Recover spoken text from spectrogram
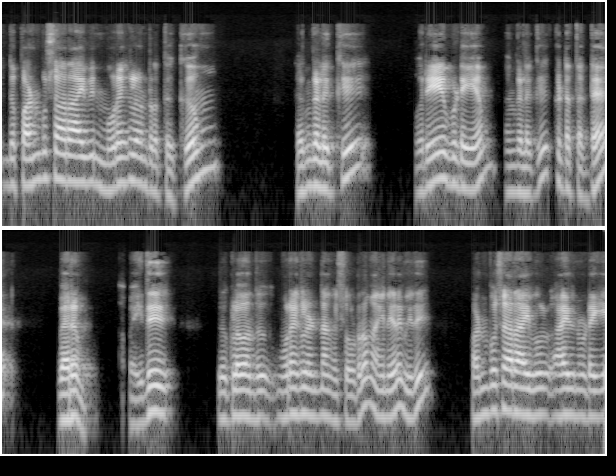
இந்த பண்புசார் ஆய்வின் முறைகள்ன்றதுக்கும் எங்களுக்கு ஒரே விடயம் எங்களுக்கு கிட்டத்தட்ட வரும். அப்போ இது இதுக்குள்ள வந்து முறைகள்னு நாங்கள் சொல்கிறோம் அதே நேரம் இது பண்புசார் ஆய்வு ஆய்வினுடைய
